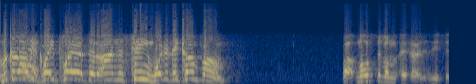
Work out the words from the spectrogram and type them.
Look at all the great players that are on this team. Where did they come from? Well, most of them uh, uh,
